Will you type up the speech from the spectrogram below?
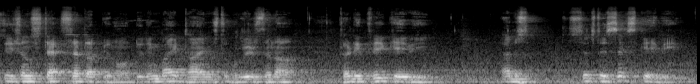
station set up. You know, during my time, Mr. Praveer Sinha, 33 kV and 66 kV.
